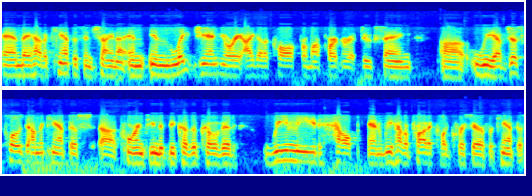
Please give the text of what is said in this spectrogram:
and they have a campus in China. And in late January, I got a call from our partner at Duke saying, uh, we have just closed down the campus, uh, quarantined it because of COVID. We need help, and we have a product called Coursera for Campus.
